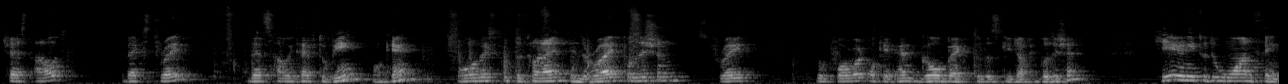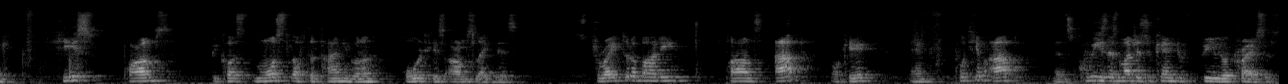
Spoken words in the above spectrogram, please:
chest out, back straight. That's how it have to be. Okay. Always put the client in the right position, straight. Look forward. Okay, and go back to the ski jumping position. Here you need to do one thing. His palms, because most of the time you're gonna hold his arms like this, straight to the body, palms up. Okay, and put him up and squeeze as much as you can to feel your triceps.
